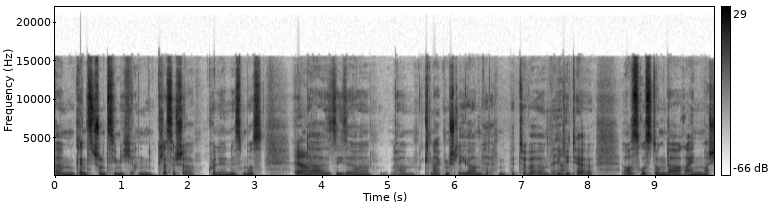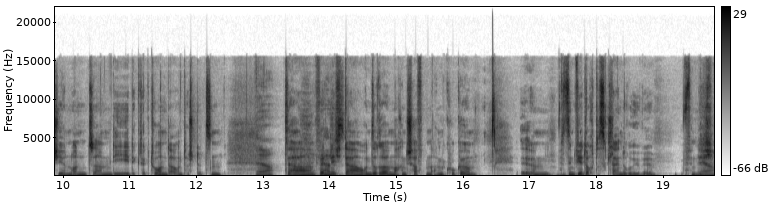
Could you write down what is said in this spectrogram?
ähm, grenzt schon ziemlich an klassischer Kolonialismus, wenn Ja. da diese ähm, Kneipenschläger mit äh, Militärausrüstung da reinmarschieren und ähm, die Diktatoren da unterstützen. Ja. Da, wenn Ja, ich da unsere Machenschaften angucke, ähm, sind wir doch das kleinere Übel, finde ich.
